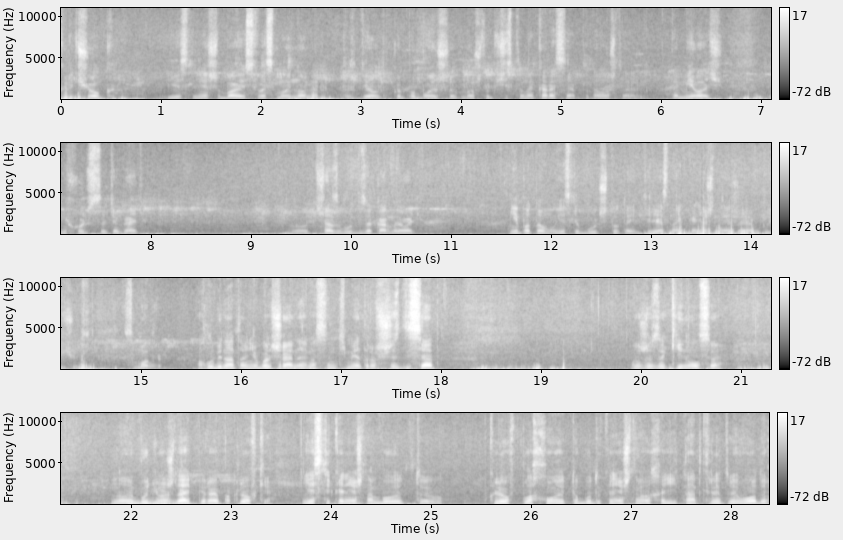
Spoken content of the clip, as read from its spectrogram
Крючок, если не ошибаюсь, восьмой номер. Сделал такой побольше, ну, чтобы чисто на карася, потому что это мелочь, не хочется тягать. Вот, сейчас буду закармливать. И потом, если будет что-то интересное, конечно, я же включусь. Смотрим. Глубина там небольшая, наверное, сантиметров 60. Уже закинулся. Ну и будем ждать первой поклевки. Если, конечно, будет э, клев плохой, то буду, конечно, выходить на открытую воду.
